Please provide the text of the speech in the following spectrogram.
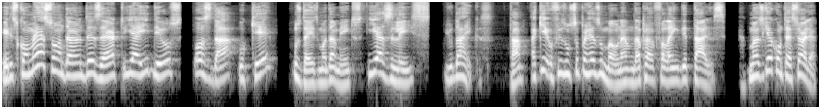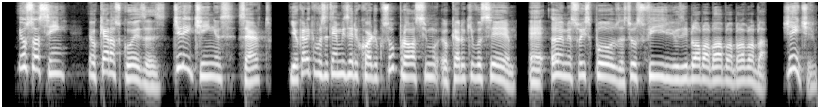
eles começam a andar no deserto e aí Deus os dá o quê? Os dez mandamentos e as leis judaicas, tá? Aqui eu fiz um super resumão, né? Não dá para falar em detalhes. Mas o que acontece? Olha, eu sou assim, eu quero as coisas direitinhas, certo? E eu quero que você tenha misericórdia com o seu próximo, eu quero que você é, ame a sua esposa, seus filhos e blá blá blá blá blá blá blá. Gente,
